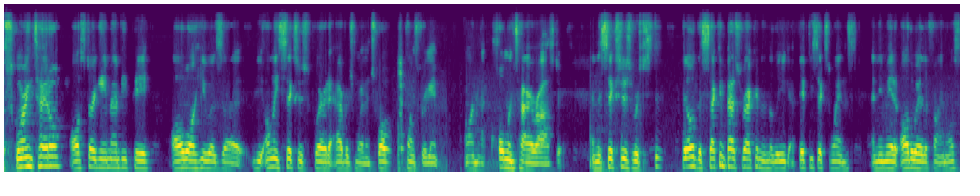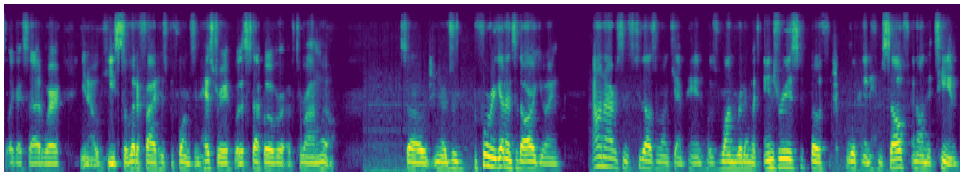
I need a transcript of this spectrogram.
scoring title, All-Star Game MVP, all while he was uh, the only Sixers player to average more than 12 points per game on that whole entire roster. And the Sixers were still the second best record in the league at 56 wins, and they made it all the way to the finals, like I said, where you know he solidified his performance in history with a step over of Tyronn Lue. So, you know, just before we get into the arguing, Allen Iverson's 2001 campaign was one ridden with injuries, both within himself and on the team.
